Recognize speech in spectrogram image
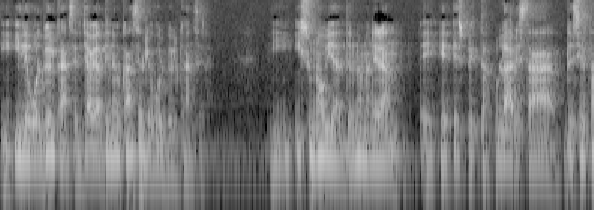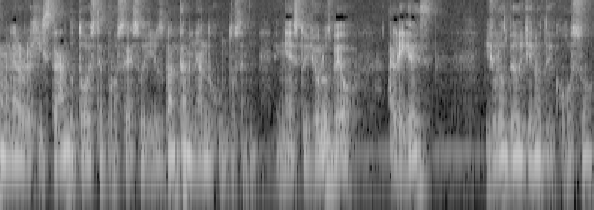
y, le volvió el cáncer. Ya había tenido cáncer, le volvió el cáncer. Y, su novia, de una manera eh, eh, espectacular, está de cierta manera registrando todo este proceso y ellos van caminando juntos en, esto. Y yo los veo alegres, y yo los veo llenos de gozo,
